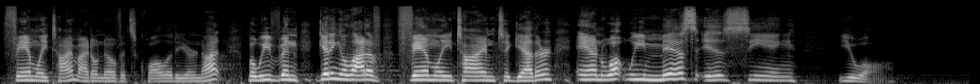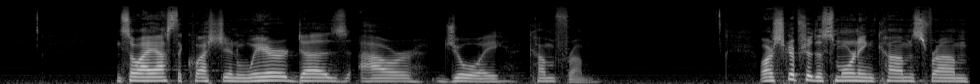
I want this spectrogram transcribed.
family time. I don't know if it's quality or not, but we've been getting a lot of family time together. And what we miss is seeing you all. And so I ask the question where does our joy come from? Our scripture this morning comes from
